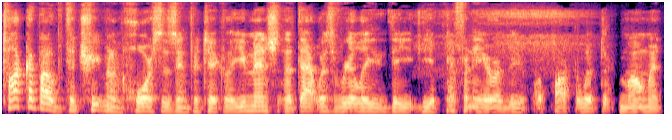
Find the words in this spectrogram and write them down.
Talk about the treatment of horses in particular. You mentioned that that was really the the epiphany or the apocalyptic moment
